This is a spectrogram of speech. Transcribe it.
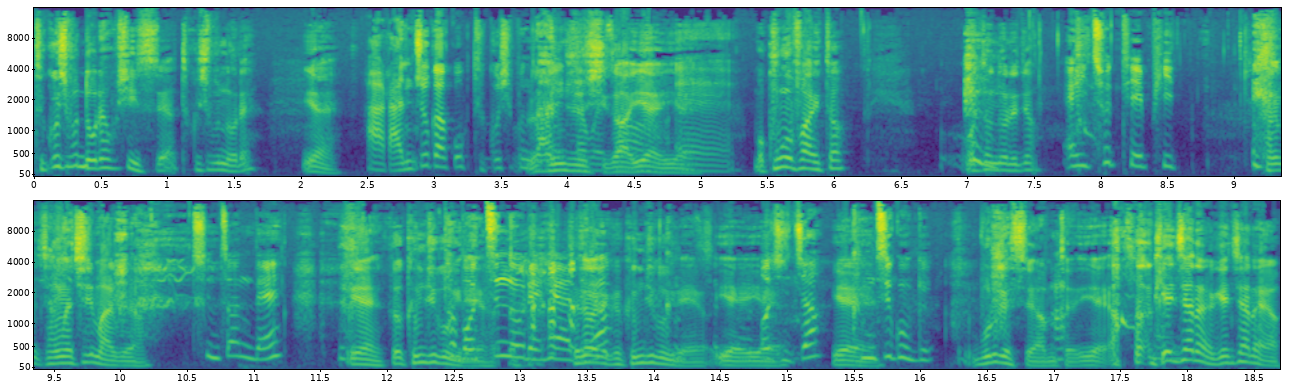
듣고 싶은 노래 혹시 있어요? 듣고 싶은 노래? 예. 아 란주가 꼭 듣고 싶은 노래가 란주 씨가, 해서, 예, 예. 뭐, 궁어 파이터? 어떤 노래죠? H.O.T의 빛 장, 장난치지 말고요. 진짠데 예, 그 금지곡이래요. 더 멋진 노래 해야 그 돼요? 그 금지곡이래요. 예, 예. 어, 진짜? 예. 금지곡이 모르겠어요. 아무튼 예. 괜찮아요. 괜찮아요.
